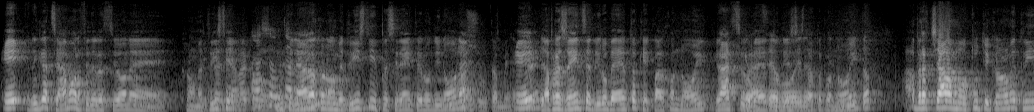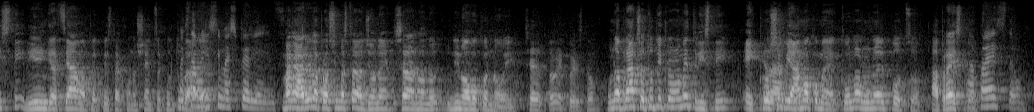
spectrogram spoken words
e ringraziamo la federazione cronometristi, italiana cronometristi, il presidente Rondinone e la presenza di Roberto che è qua con noi. Grazie, Grazie Roberto di essere stato con noi. Abbracciamo tutti i cronometristi, vi ringraziamo per questa conoscenza culturale. Questa bellissima esperienza. Magari la prossima stagione saranno di nuovo con noi. Certo, è questo. Un abbraccio a tutti i cronometristi e proseguiamo come con la Luna del Pozzo. A presto. A presto.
